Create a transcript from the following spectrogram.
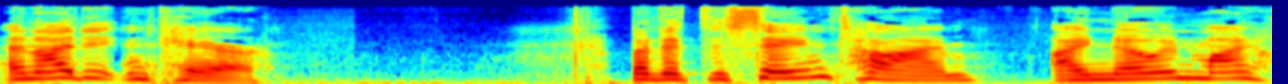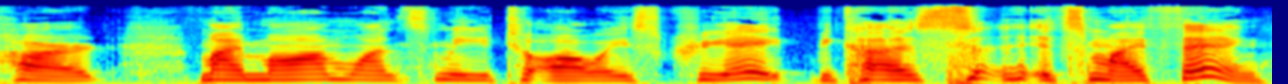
and I didn't care. But at the same time, I know in my heart my mom wants me to always create because it's my thing.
